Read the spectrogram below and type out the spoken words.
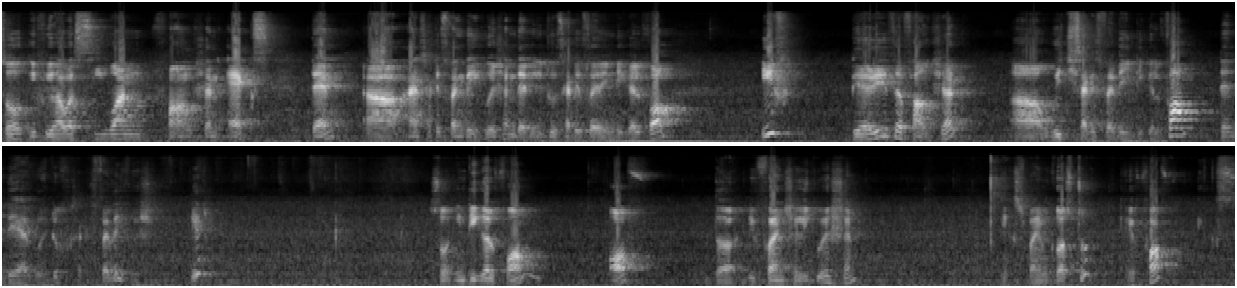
so if you have a c1 function x then uh, and satisfying the equation then it will satisfy the integral form. If there is a function uh, which satisfy the integral form then they are going to satisfy the equation. Clear? So integral form of the differential equation x prime equals to f of x.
